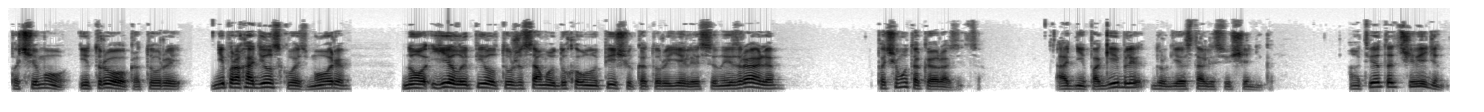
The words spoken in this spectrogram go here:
Почему Итро, который не проходил сквозь море, но ел и пил ту же самую духовную пищу, которую ели сыны Израиля, почему такая разница? Одни погибли, другие стали священниками. Ответ очевиден.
